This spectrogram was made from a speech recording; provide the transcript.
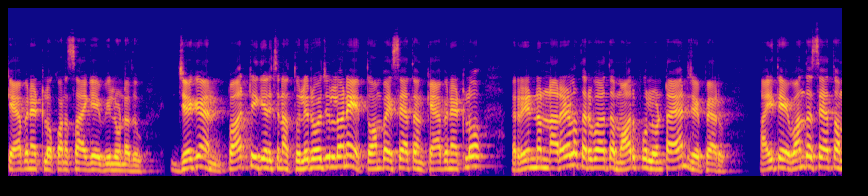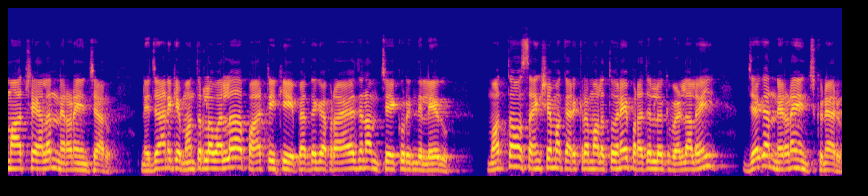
కేబినెట్లో కొనసాగే వీలుండదు. జగన్ పార్టీ గెలిచిన తొలి రోజుల్లోనే తొంభై శాతం కేబినెట్లో రెండున్నరేళ్ళ తర్వాత మార్పులు ఉంటాయని చెప్పారు. అయితే వంద శాతం మార్చేయాలని నిర్ణయించారు. నిజానికి మంత్రుల వల్ల పార్టీకి పెద్దగా ప్రయోజనం చేకూరింది లేదు. మొత్తం సంక్షేమ కార్యక్రమాలతోనే ప్రజల్లోకి వెళ్ళాలని జగన్ నిర్ణయించుకున్నారు.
